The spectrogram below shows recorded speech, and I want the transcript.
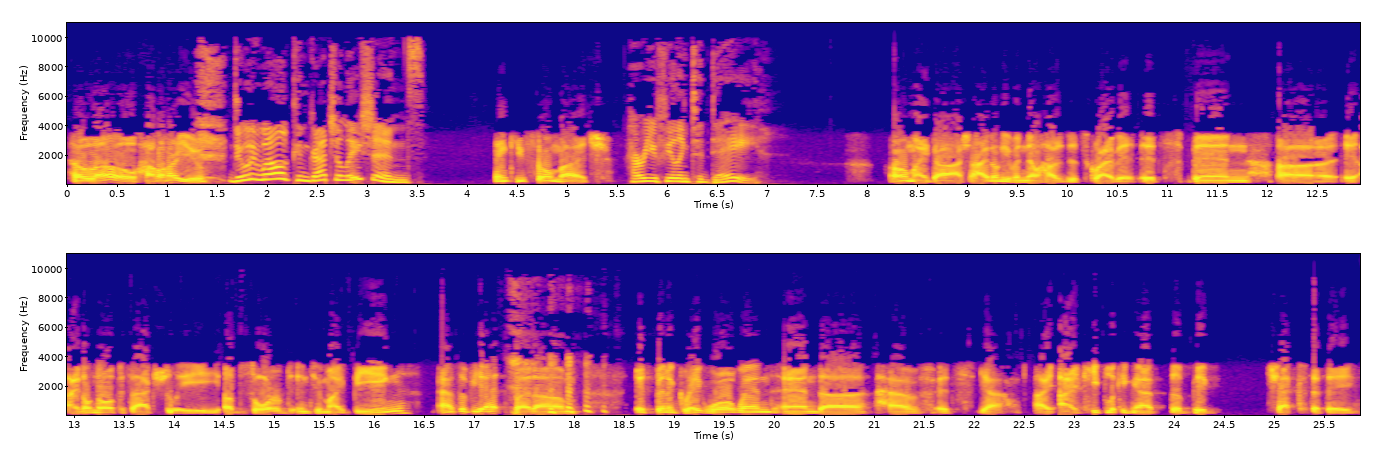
Hello, how are you? Doing well. Congratulations. Thank you so much. How are you feeling today? Oh my gosh, I don't even know how to describe it. It's been, uh, I don't know if it's actually absorbed into my being as of yet, but, um, it's been a great whirlwind and, uh, have, it's, yeah, I, I keep looking at the big check that they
